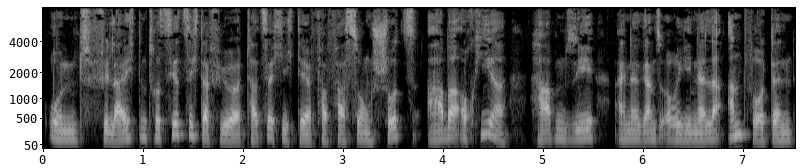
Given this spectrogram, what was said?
Und vielleicht interessiert sich dafür tatsächlich der Verfassungsschutz, aber auch hier haben Sie eine ganz originelle Antwort, denn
